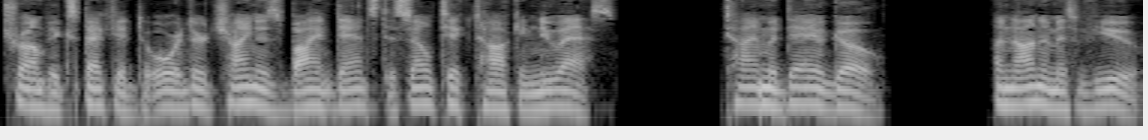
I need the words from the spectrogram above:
Trump expected to order China's ByteDance to sell TikTok in U.S. Time a day ago. Anonymous View.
